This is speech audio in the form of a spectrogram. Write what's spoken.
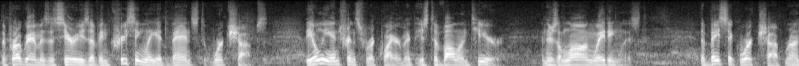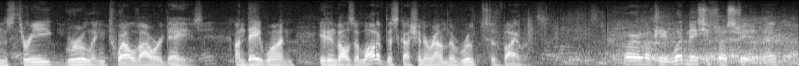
The program is a series of increasingly advanced workshops. The only entrance requirement is to volunteer, and there's a long waiting list. The basic workshop runs three grueling 12-hour days. On day one, it involves a lot of discussion around the roots of violence. Or, okay, what makes you frustrated, man?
